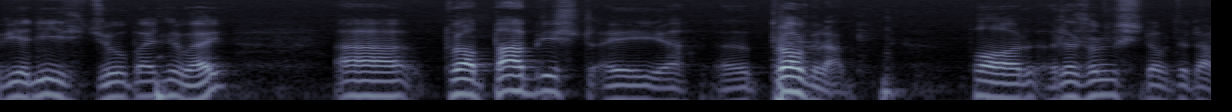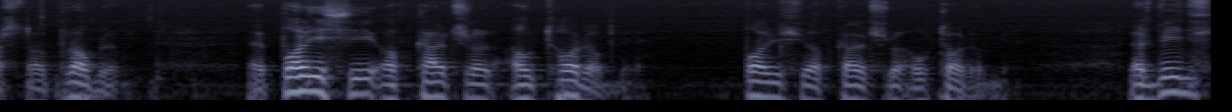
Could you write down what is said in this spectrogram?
Viennese Jew, by the way, uh, published a, uh, a program for resolution of the national problem a policy of cultural autonomy. Policy of cultural autonomy. That means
